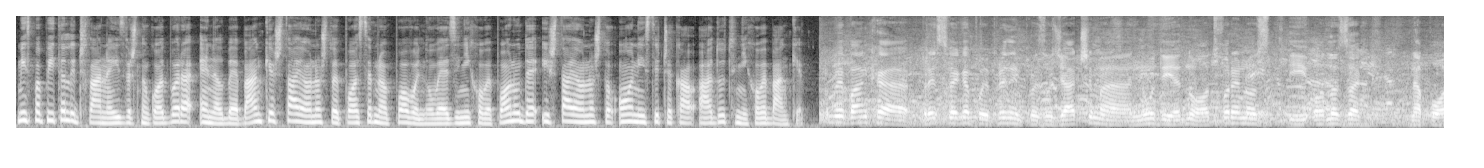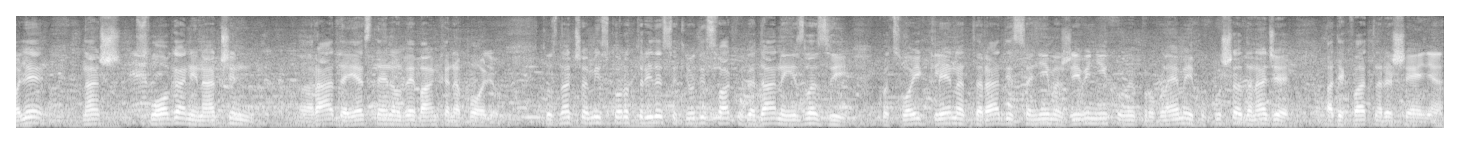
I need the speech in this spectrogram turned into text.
Mi smo pitali člana izvršnog odbora NLB banke šta je ono što je posebno povoljno u vezi njihove ponude i šta je ono što on ističe kao adut njihove banke. NLB banka pre svega poljoprivrednim proizvođačima nudi jednu otvorenost i odlazak na polje. Naš slogan i način rada jeste NLB banka na polju. To znači da mi skoro 30 ljudi svakoga dana izlazi kod svojih klijenata, radi sa njima, živi njihove probleme i pokušava da nađe adekvatna rešenja.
